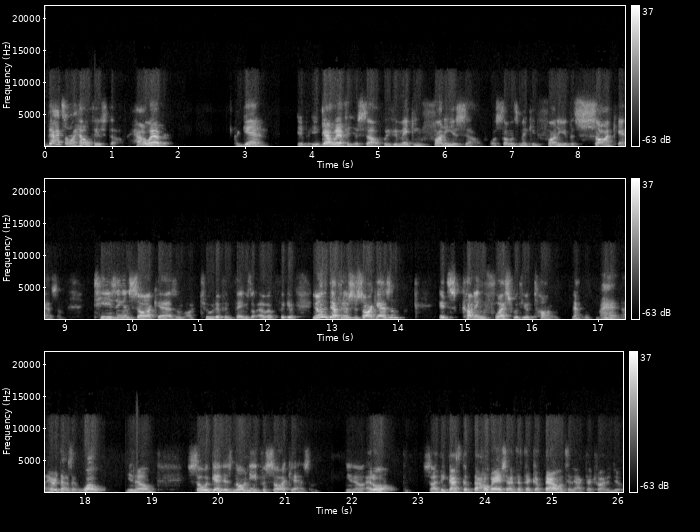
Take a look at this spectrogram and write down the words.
that's all healthy stuff. However, again, if you gotta laugh at yourself, but if you're making fun of yourself or someone's making fun of you, if it's sarcasm, teasing and sarcasm are two different things. Don't ever figure. You know the definition of sarcasm? It's cutting flesh with your tongue. Now, man, I heard that. I was like, whoa, you know. So again, there's no need for sarcasm, you know, at all. So I think that's the. I hope I answered. That's like a balancing act I try to do.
